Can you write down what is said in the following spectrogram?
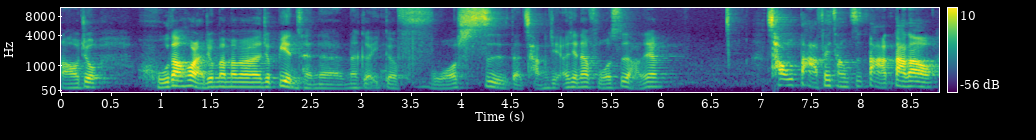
然后就糊到后来，就慢慢慢慢就变成了那个一个佛寺的场景，而且那佛寺好像超大，非常之大，大到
